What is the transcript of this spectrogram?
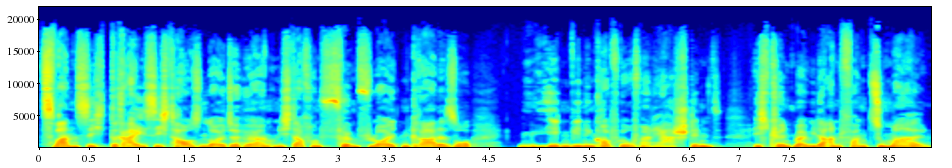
20, 30.000 Leute hören und ich davon fünf Leuten gerade so irgendwie in den Kopf gerufen habe, ja, stimmt, ich könnte mal wieder anfangen zu malen.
